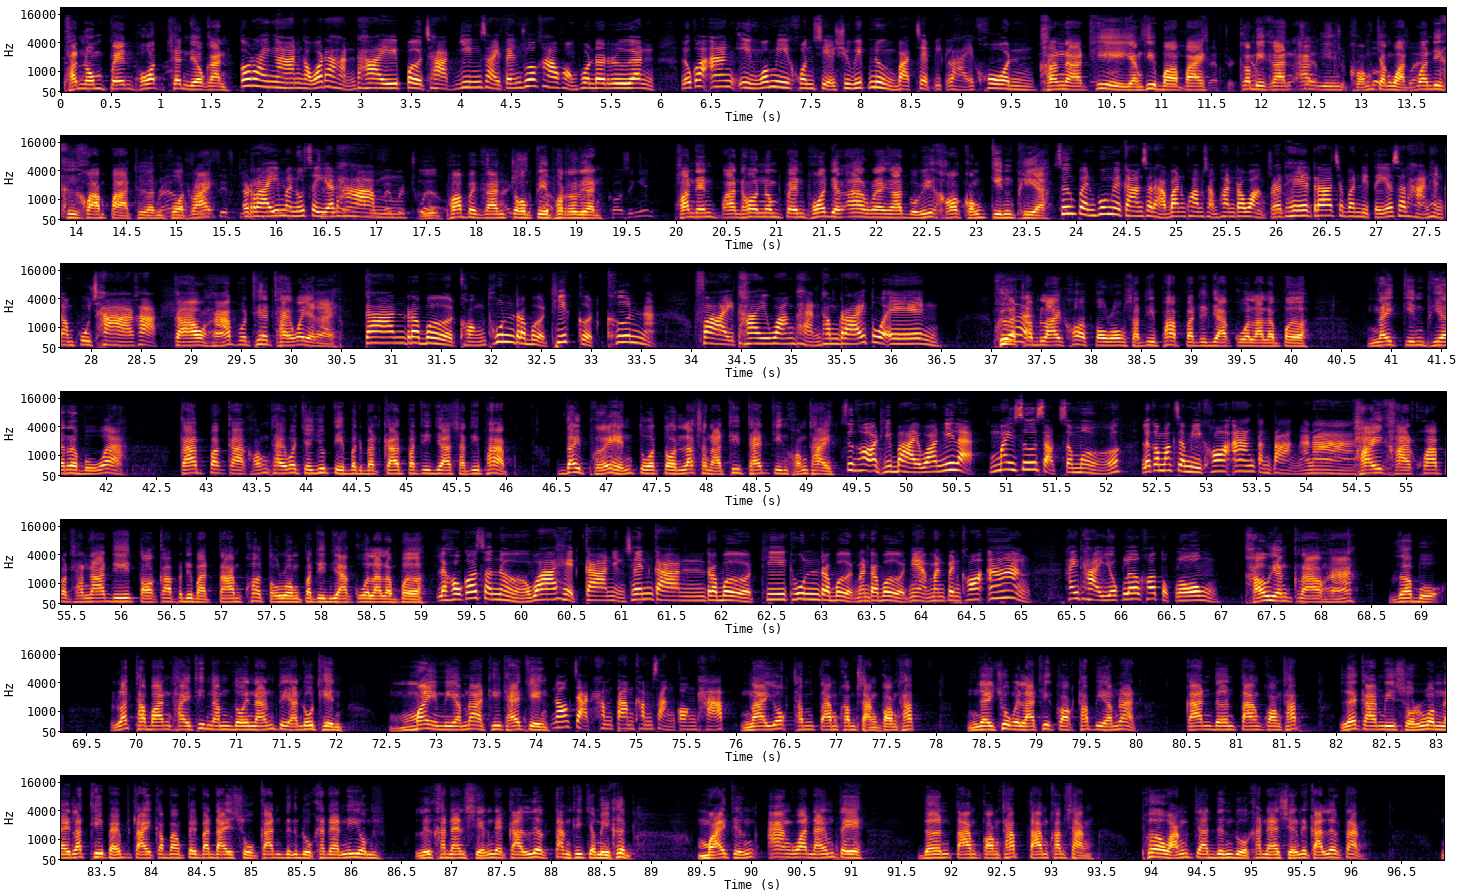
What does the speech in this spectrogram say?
พนมเปญโพสต์เช่นเดียวกัน ก็รายงานค่ะว่าทหารไทยเปิดฉากยิงใส่เต็นท์ชั่วคราวของพลเรือน แล้วก็อ้างอิงว่ามีคนเสียชีวิตหนึ่งบาดเจ็บอีกหลายคน ขณะที่อย่างที่บอกไปก็มีการอ้างอิงของจังหวัดว่านี่คือความป่าเถื่อนโหดร้ายไร้มนุษยธรรมเพราะเป็นการโจมตีพลเรือนพันเนนปานทนนเป็นโพสต์ยังอ้างรายงานบทวิเคราะห์ของกินเพีย ซึ่งเป็นผู้อำนวยการสถาบันความสัมพันธ์ระหว่างประเทศราชบัณฑิตยสถานแห่งกัมพูชาค่ะ กล่าวหาประเทศไทยว่ายังไง การระเบิดของทุ่นระเบิดที่เกิดขึ้นน่ะฝ่ายไทยวางแผนทำร้ายตัวเอง เพื่อทำลายข้อตกลงสันติภาพปฏิญญากัวลาลัมเปอร์ ในกินเพียระบุว่า การประกาศของไทยว่าจะยุติปฏิบัติการปฏิญญาสันติภาพ ได้เผยเห็นตัวตนลักษณะที่แท้จริงของไทย ซึ่งเขาอธิบายว่านี่แหละ ไม่ซื่อสัตย์เสมอ แล้วก็มักจะมีข้ออ้างต่างๆ นานา ไทยขาดความปรารถนาดีต่อการปฏิบัติตามข้อตกลงปฏิญญากัวลาลัมเปอร์ แล้วเขาก็เสนอว่าเหตุการณ์อย่างเช่นการระเบิดที่ทุ่นระเบิดมันระเบิดเนี่ยมันเป็นข้ออ้าง ให้ไทยยกเลิกข้อตกลง เขายังกล่าวหาระบุ รัฐบาลไทยที่นำโดยนายรัฐมนตรีอนุทิน ไม่มีอำนาจที่แท้จริง นอกจากทำตามคำสั่งกองทัพ นายกทำตามคำสั่งกองทัพ ในช่วงเวลาที่กองทัพมีอำนาจ การเดินตามกองทัพ และการมีส่วนร่วมในลัทธิประชาธิปไตยกำลังเป็นบันไดสู่การดึงดูดคะแนนนิยม หรือคะแนนเสียงในการเลือกตั้งที่จะมีขึ้น หมายถึงอ้างว่านายรัฐมนตรีเดินตามกองทัพตามคำสั่ง เพื่อหวังจะดึงดูดคะแนนเสียงในการเลือกตั้ง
